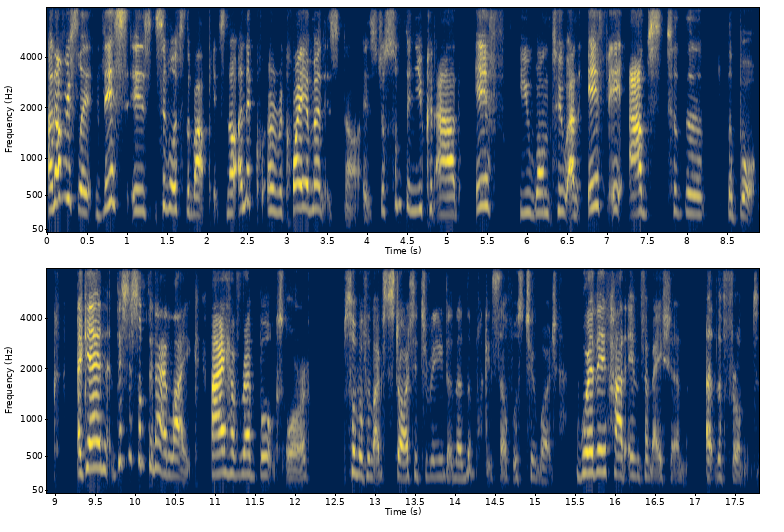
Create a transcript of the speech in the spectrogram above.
And obviously, this is similar to the map. It's not an, a requirement. It's not. It's just something you can add if you want to, and if it adds to the the book. Again, this is something I like. I have read books, or some of them I've started to read, and then the book itself was too much, where they've had information at the front.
